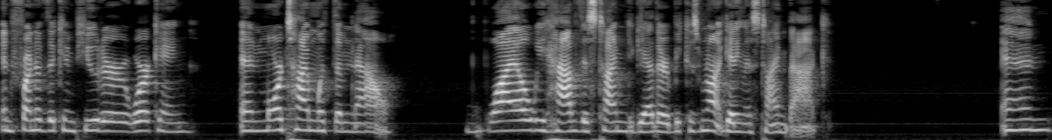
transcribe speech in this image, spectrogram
in front of the computer working and more time with them now while we have this time together because we're not getting this time back and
